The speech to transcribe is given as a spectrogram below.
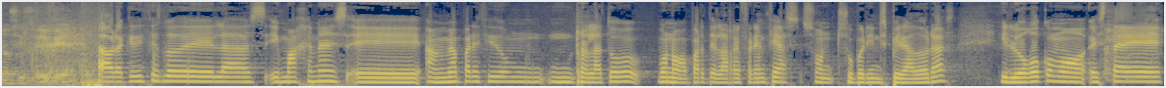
No, sí, sí, bien. Ahora que dices lo de las imágenes, eh, a mí me ha parecido un, un relato, bueno, aparte las referencias son súper inspiradoras y luego como este,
